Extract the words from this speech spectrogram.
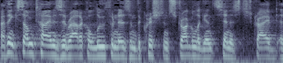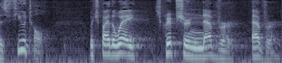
I think sometimes in radical Lutheranism, the Christian struggle against sin is described as futile, which, by the way, Scripture never, ever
